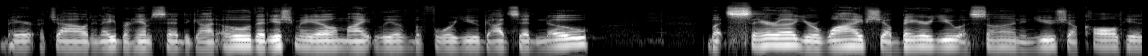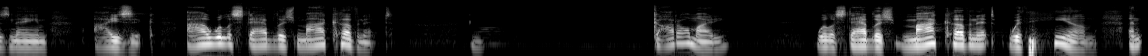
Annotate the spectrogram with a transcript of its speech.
bear a child? And Abraham said to God, Oh, that Ishmael might live before you. God said, No, but Sarah, your wife, shall bear you a son, and you shall call his name Isaac. I will establish my covenant God Almighty will establish my covenant with him, an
